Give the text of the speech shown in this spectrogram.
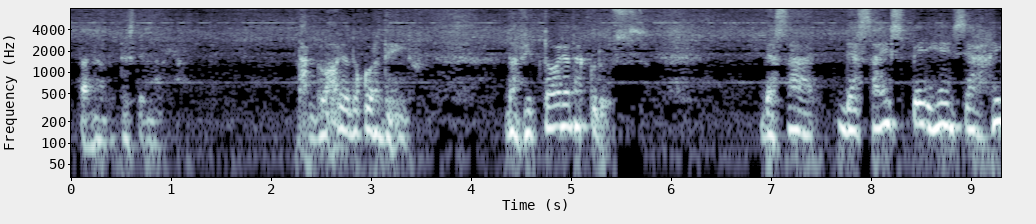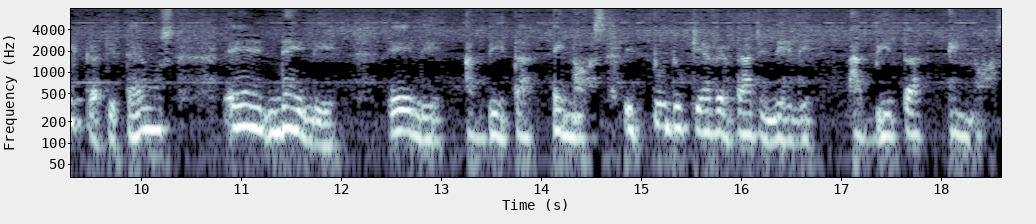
está dando testemunho da glória do Cordeiro, da vitória da cruz, dessa, dessa experiência rica que temos e nele, ele habita em nós. E tudo que é verdade nele habita em nós.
